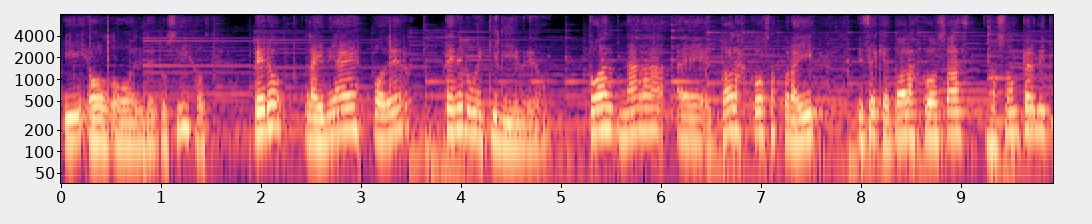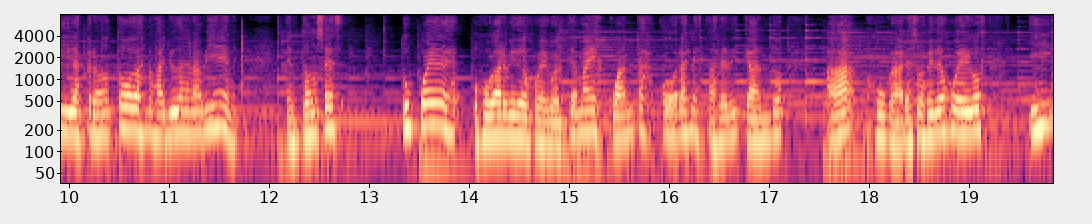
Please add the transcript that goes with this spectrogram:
Y, o el de tus hijos. Pero la idea es poder tener un equilibrio. nada, eh, todas las cosas por ahí, dice que todas las cosas no son permitidas, pero no todas nos ayudan a bien. Entonces, tú puedes jugar videojuegos. El tema es cuántas horas le estás dedicando a jugar esos videojuegos y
